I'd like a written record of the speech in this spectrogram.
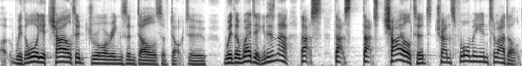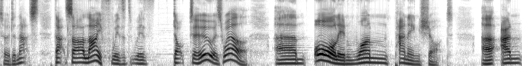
uh, with all your childhood drawings and dolls of Doctor Who with a wedding, and isn't that that's that's that's childhood transforming into adulthood, and that's that's our life with with Doctor Who as well, um, all in one panning shot, uh, and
